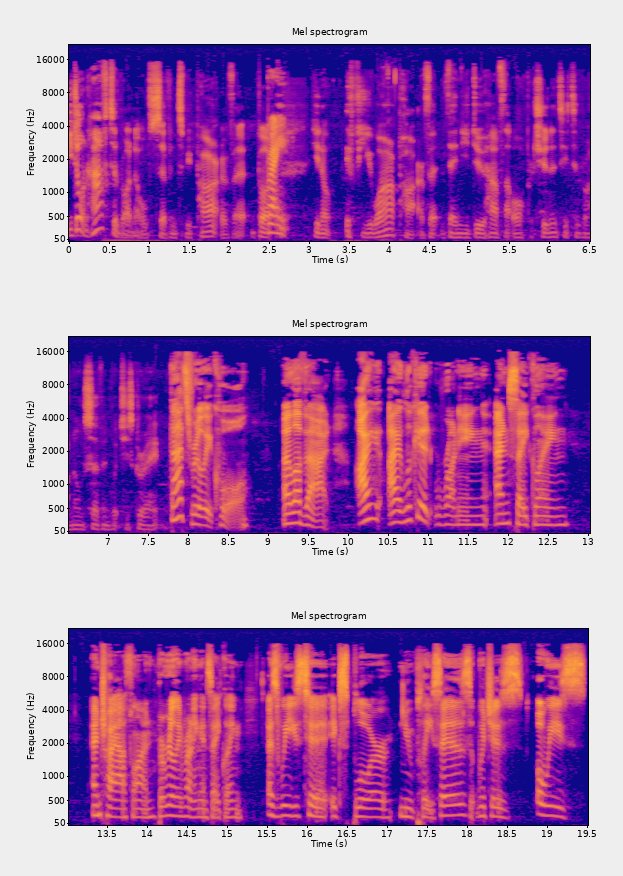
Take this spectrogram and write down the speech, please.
you don't have to run all seven to be part of it. But right. you know, if you are part of it, then you do have that opportunity to run all seven, which is great. That's really cool. I love that. I I look at running and cycling and triathlon, but really running and cycling as ways to explore new places, which is always,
